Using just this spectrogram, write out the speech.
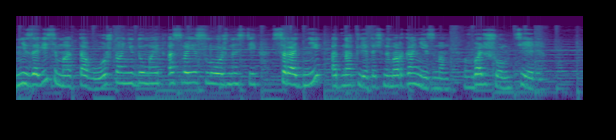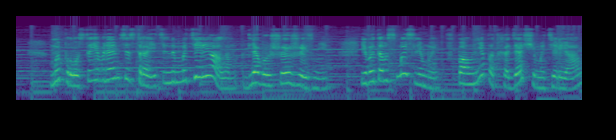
независимо от того, что они думают о своей сложности, сродни одноклеточным организмам в большом теле. Мы просто являемся строительным материалом для высшей жизни, и в этом смысле мы вполне подходящий материал.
